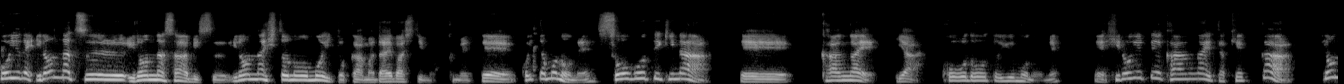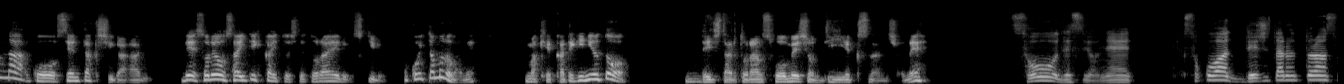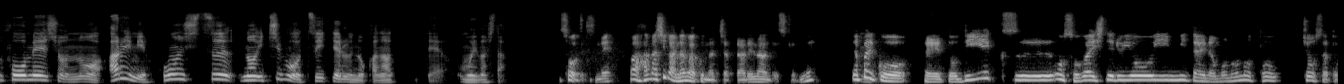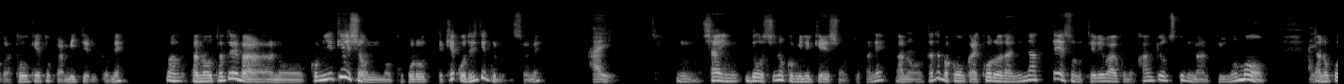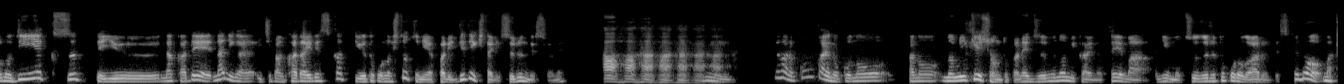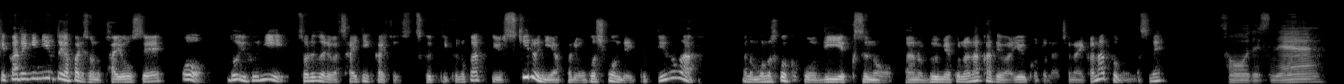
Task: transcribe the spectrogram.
こういうね、いろんなツール、いろんなサービス、いろんな人の思いとか、まあ、ダイバーシティも含めて、こういったものをね、総合的な、えー、考えや行動というものをね、えー、広げて考えた結果、いろんなこう選択肢がある。で、それを最適解として捉えるスキル。こういったものがね、まあ、結果的に言うと、デジタルトランスフォーメーション DX なんでしょうね。そうですよね。そこはデジタルトランスフォーメーションのある意味本質の一部をついてるのかなって思いました。そうですね。まあ、話が長くなっちゃってあれなんですけどね。やっぱりこう、えっ、ー、と、DX を阻害している要因みたいなもののと調査とか統計とか見てるとね、まあ、あの、例えば、あの、コミュニケーションのところって結構出てくるんですよね。はい。うん、社員同士のコミュニケーションとかね、あの例えば今回コロナになって、そのテレワークの環境を作るなんていうのも、はい、あのこの DX っていう中で何が一番課題ですかっていうところの一つにやっぱり出てきたりするんですよね。ははははは、うん。だから今回のこのあのノミニケーションとかね、ズーム飲み会のテーマにも通ずるところがあるんですけど、まあ、結果的に言うと、やっぱりその多様性をどういうふうにそれぞれが最適解として作っていくのかっていうスキルにやっぱり落とし込んでいくっていうのが、あのものすごくこう DX のあの文脈の中では良いことなんじゃないかなと思いますね。そうですね。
